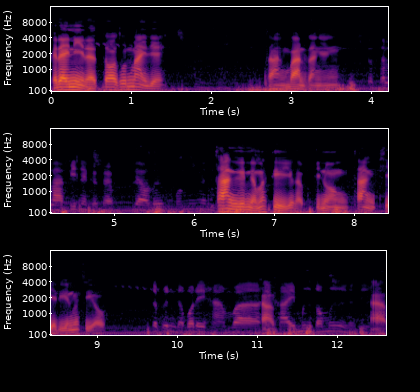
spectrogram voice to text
ก็ได้นี่แหละต่อทุนใหม่เดีอืมอืมสร้างบ้านสร้างหยังแต่ตลาดปิดเนี่ยก็แบบ แล้วเลยบ่มีเงินทางอื่นก็มาซื้ออยู่ครับ พี่น้องทางเขตอื่นมาซื้อเอาแต่เพิ่นก็บ่ได้ห้ามว่าครับ ขายมือต่อมือจังซี่ครับ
